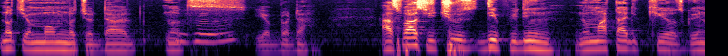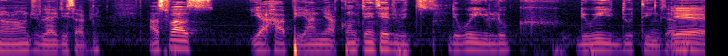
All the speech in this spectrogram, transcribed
Not your mom, not your dad, not Mhm. your brother. As far as you choose deep within, no matter the chaos going around you like this, happy. As far as you're happy and you're contented with the way you look, the way you do things, think? abi, yeah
